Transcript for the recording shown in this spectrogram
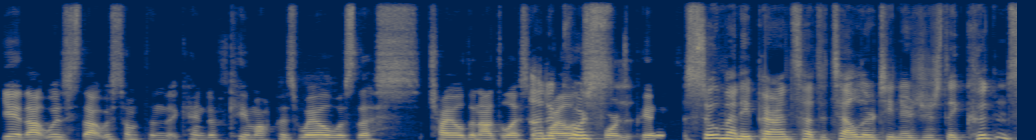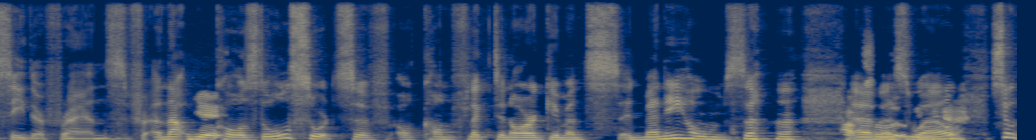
yeah that was that was something that kind of came up as well was this child and adolescent and violence course, towards parents so many parents had to tell their teenagers they couldn't see their friends and that yeah. caused all sorts of, of, conflict and arguments in many homes um, as well yeah. so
